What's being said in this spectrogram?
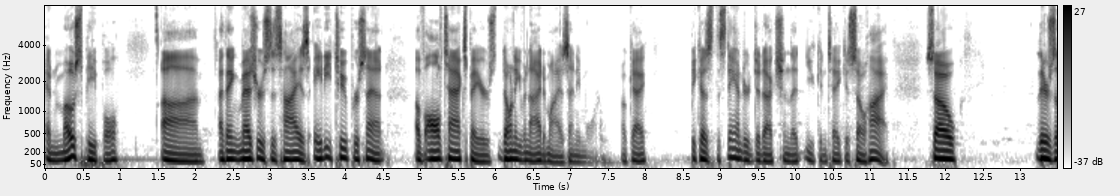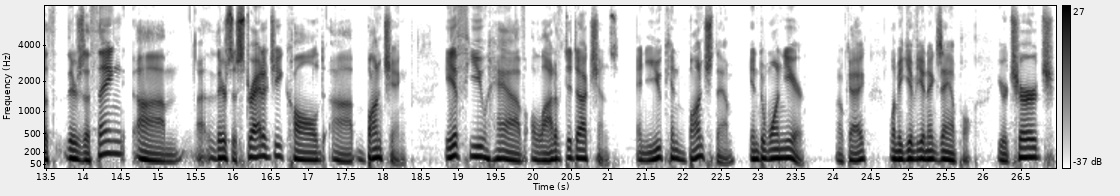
and most people, uh, I think, measures as high as 82% of all taxpayers don't even itemize anymore. Okay, because the standard deduction that you can take is so high. So there's a there's a thing um, uh, there's a strategy called uh, bunching. If you have a lot of deductions and you can bunch them into one year, okay. Let me give you an example. Your church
